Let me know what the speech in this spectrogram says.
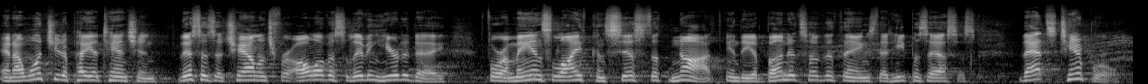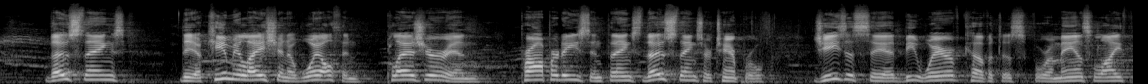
And I want you to pay attention. This is a challenge for all of us living here today. For a man's life consisteth not in the abundance of the things that he possesses. That's temporal. Those things, the accumulation of wealth and pleasure and properties and things, those things are temporal. Jesus said, Beware of covetous, for a man's life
